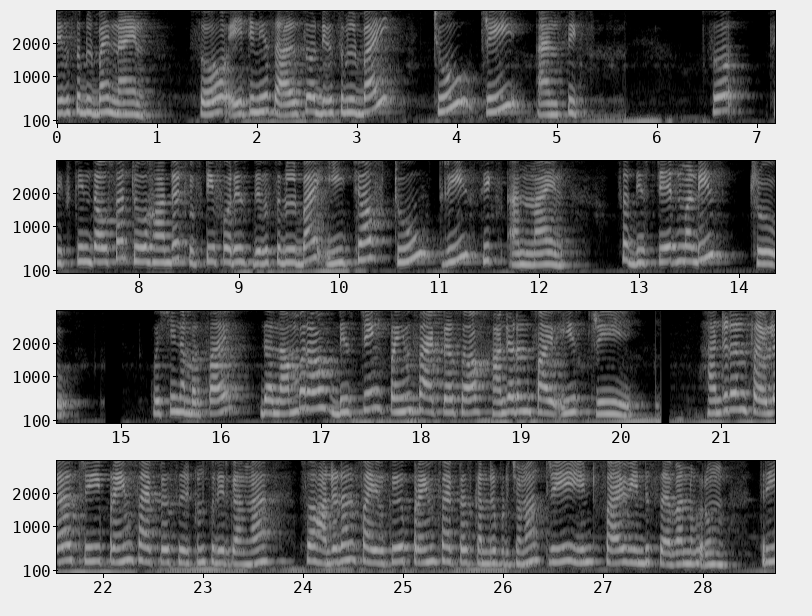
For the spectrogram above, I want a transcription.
divisible by nine so eighteen is also divisible by two three and six so sixteen thousand two hundred fifty four is divisible by each of two three six and nine so the statement is true question number five The number of distinct prime factors of 105 is 3. 105ல த்ரீ ப்ரைம் ஃபேக்டர்ஸ் இருக்குன்னு சொல்லியிருக்காங்க. ஸோ ஹண்ட்ரட் அண்ட் ஃபைவ்க்கு ப்ரைம் ஃபேக்டர்ஸ் கண்டுபிடிச்சோன்னா three into five into seven வரும். Three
